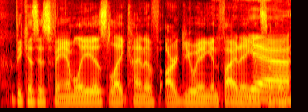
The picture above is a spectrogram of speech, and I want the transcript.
because his family is like kind of arguing and fighting and stuff like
